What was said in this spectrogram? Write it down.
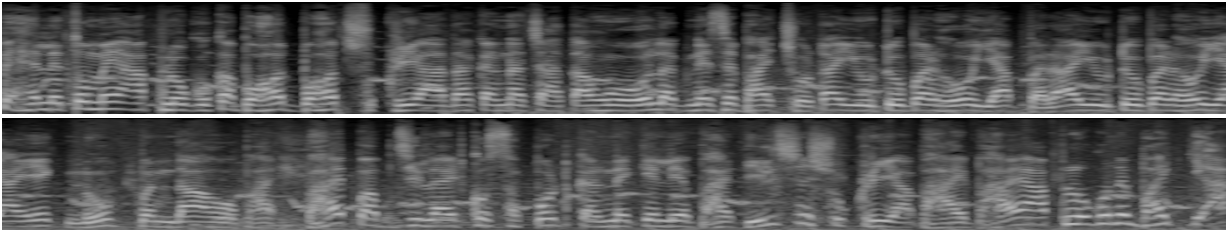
पहले तो मैं आप लोगों का बहुत बहुत शुक्रिया अदा करना चाहता हूँ। वो लगने से भाई छोटा यूट्यूबर हो या बड़ा यूट्यूबर हो या एक नूब बंदा हो भाई। भाई पबजी लाइट को सपोर्ट करने के लिए भाई दिल से शुक्रिया भाई। भाई आप लोगों ने भाई क्या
